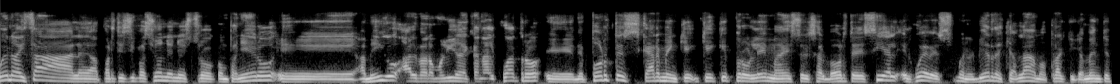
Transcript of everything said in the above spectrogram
Bueno, ahí está la participación de nuestro compañero, eh, amigo Álvaro Molina de Canal 4 eh, Deportes. Carmen, ¿qué, ¿qué, problema es El Salvador? Te decía el, jueves, bueno, el viernes que hablábamos prácticamente,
